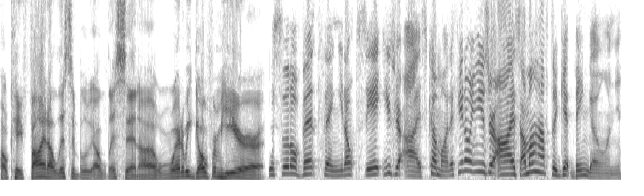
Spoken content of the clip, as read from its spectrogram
Okay, fine. I'll listen, Blue. I'll listen. Uh, where do we go from here? This little vent thing, you don't see it? Use your eyes. Come on. If you don't use your eyes, I'm gonna have to get bingo on you.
